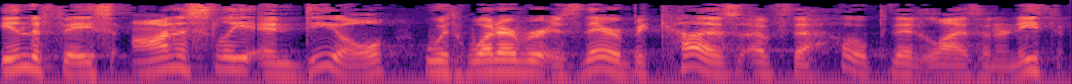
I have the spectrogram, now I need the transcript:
in the face honestly and deal with whatever is there because of the hope that lies underneath him.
